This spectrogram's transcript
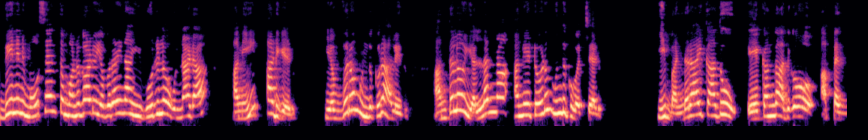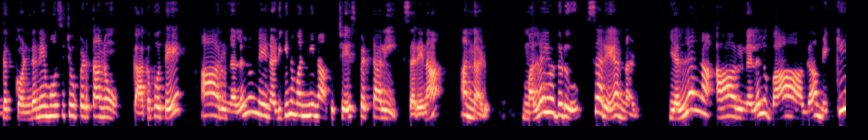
దీనిని మోసేంత మొనగాడు ఎవరైనా ఈ ఊరిలో ఉన్నాడా? అని అడిగాడు. ఎవ్వరూ ముందుకు రాలేదు. అంతలో ఎల్లన్న అనేటోడు ముందుకు వచ్చాడు. ఈ బండరాయి కాదు ఏకంగా అదిగో ఆ పెద్ద కొండనే మోసి చూపెడతాను. కాకపోతే ఆరు నెలలు నేను అడిగినవన్నీ నాకు చేసి పెట్టాలి సరేనా? అన్నాడు. మల్లయోధుడు సరే అన్నాడు. ఎల్లన్న ఆరు నెలలు బాగా మెక్కి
